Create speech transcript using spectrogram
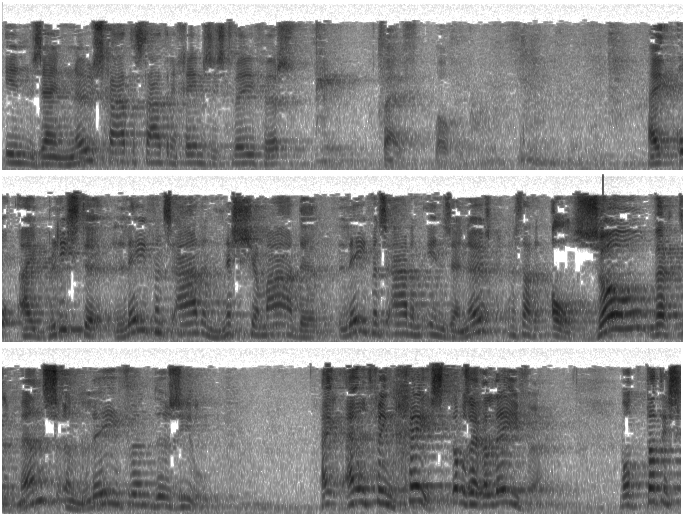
in zijn neusgaten, staat er in Genesis 2, vers 5, geloof ik. Hij, hij blies de levensadem, neshama, de levensadem in zijn neus. En dan staat er, al zo werd de mens een levende ziel. Hij, hij ontving geest, dat wil zeggen leven. Want dat is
